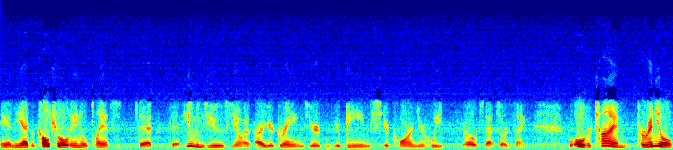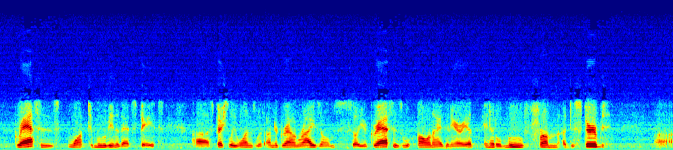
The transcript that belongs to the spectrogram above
and the agricultural annual plants that, that humans use, you know, are your grains, your your beans, your corn, your wheat, your oats, that sort of thing. Over time, perennial grasses want to move into that space, uh, especially ones with underground rhizomes. So your grasses will colonize an area, and it'll move from a disturbed uh,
